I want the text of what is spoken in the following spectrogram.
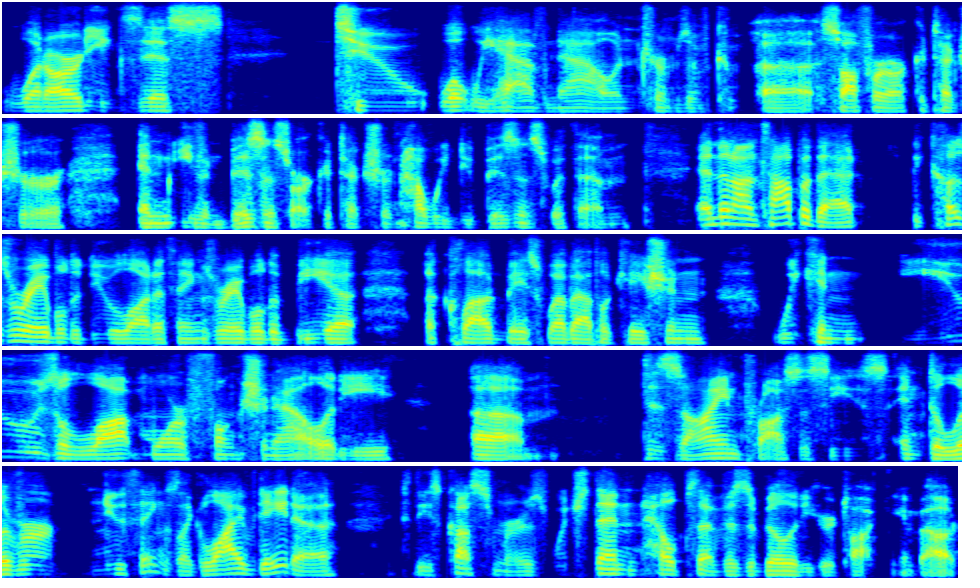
what already exists to what we have now in terms of uh, software architecture and even business architecture and how we do business with them. And then on top of that, because we're able to do a lot of things, we're able to be a, a cloud-based web application. We can use a lot more functionality, um, design processes, and deliver new things like live data to these customers, which then helps that visibility you're talking about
